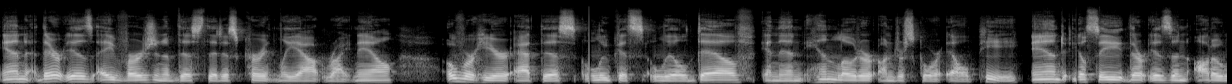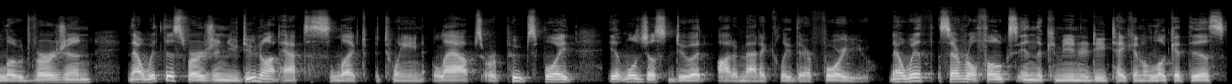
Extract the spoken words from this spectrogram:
and there is a version of this that is currently out right now over here at this Lucas Leal Dev and then henloader underscore LP. And you'll see there is an auto load version. Now with this version, you do not have to select between lapse or poopsploit. It will just do it automatically there for you. Now with several folks in the community taking a look at this,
